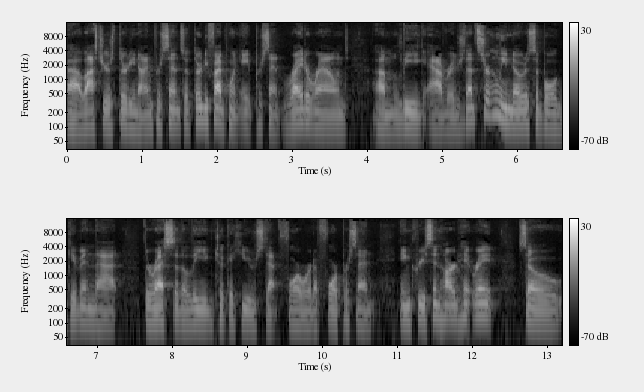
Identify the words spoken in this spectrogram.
uh, last year's 39%, so 35.8%, right around um, league average. That's certainly noticeable given that the rest of the league took a huge step forward, a 4% increase in hard hit rate. So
